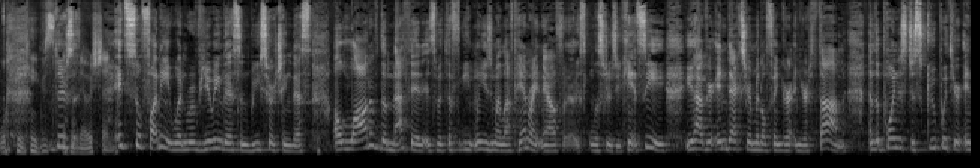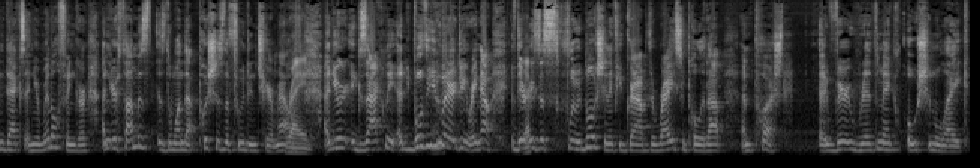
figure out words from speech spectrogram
waves There's, in the ocean. It's so funny when reviewing this and researching this. A lot of the method is with the. I'm using my left hand right now. For listeners, you can't see. You have your index, your middle finger, and your thumb. And the point is to scoop with your index and your middle finger, and your thumb is, is the one that pushes the food into your mouth. Right. And you're exactly. And both of you are doing it right now. There yep. is this fluid motion, if you grab the rice, you pull it up and push a very rhythmic ocean like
